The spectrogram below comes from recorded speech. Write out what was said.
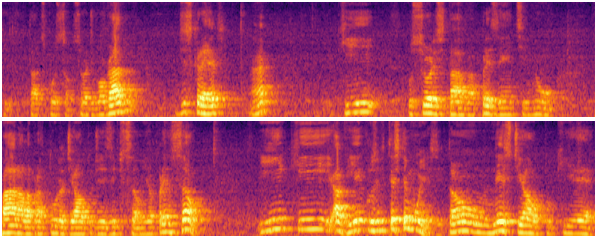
que está à disposição do senhor advogado, descreve né, que o senhor estava presente num para a lavratura de auto de exibição e apreensão e que havia inclusive testemunhas. Então, neste auto que é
